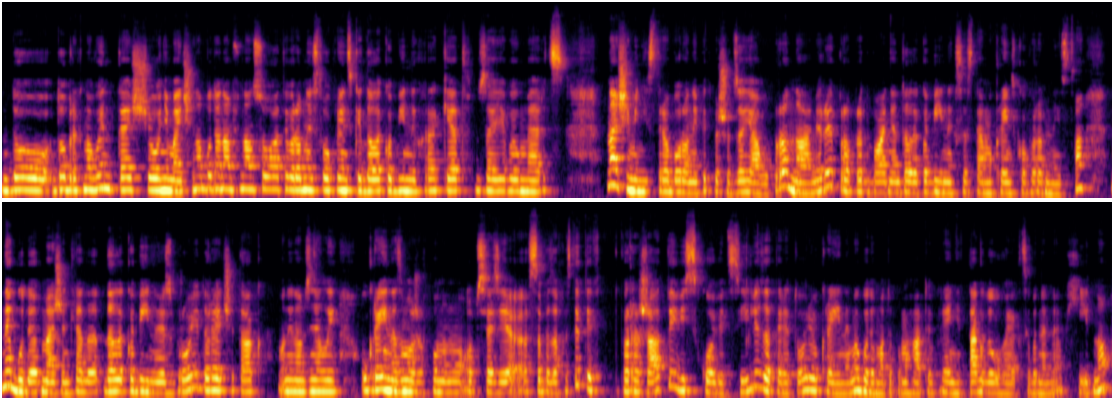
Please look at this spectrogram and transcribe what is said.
до добрих новин те, що Німеччина буде нам фінансувати виробництво українських далекобійних ракет, заявив Мерц. Наші міністри оборони підпишуть заяву про наміри про придбання далекобійних систем українського виробництва. Не буде обмежень для далекобійної зброї. До речі, так вони нам зняли. Україна зможе в повному обсязі е, себе захистити і виражати військові цілі за територію України. Ми будемо допомагати Україні так довго, як це буде необхідно.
